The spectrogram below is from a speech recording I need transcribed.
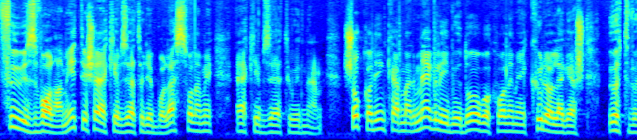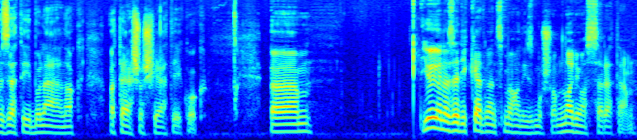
főz valamit, és elképzelhető, hogy ebből lesz valami, elképzelhető, hogy nem. Sokkal inkább már meglévő dolgok valamilyen különleges ötvözetéből állnak a társasjátékok. Um, jöjjön az egyik kedvenc mechanizmusom, nagyon szeretem.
